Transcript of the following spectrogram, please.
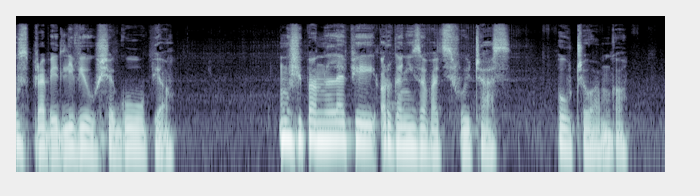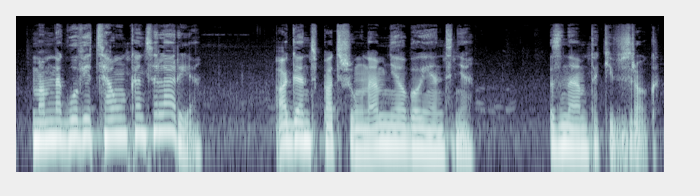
Usprawiedliwił się głupio. Musi pan lepiej organizować swój czas, pouczyłam go. Mam na głowie całą kancelarię. Agent patrzył na mnie obojętnie. Znam taki wzrok.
